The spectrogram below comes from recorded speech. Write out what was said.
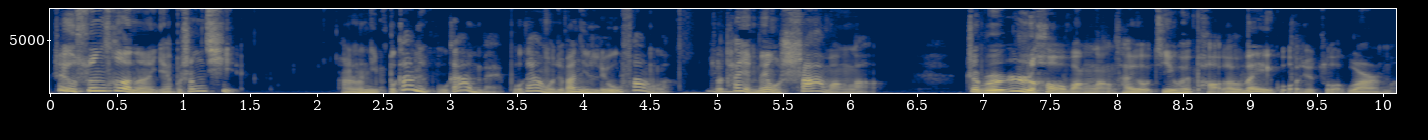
这个孙策呢也不生气，啊，说你不干就不干呗，不干我就把你流放了。就他也没有杀王朗，这不是日后王朗才有机会跑到魏国去做官吗？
